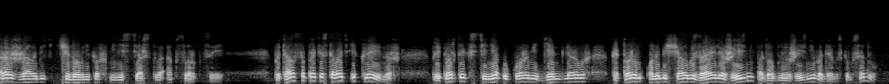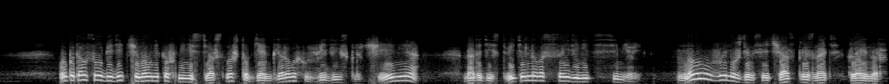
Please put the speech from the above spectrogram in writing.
разжалобить чиновников Министерства абсорбции. Пытался протестовать и Клейнер, припертый к стене укорами Гендлеровых, которым он обещал в Израиле жизнь, подобную жизни в Эдемском саду. Он пытался убедить чиновников министерства, что Гендлеровых в виде исключения надо действительно воссоединить с семьей. Но вынужден сейчас признать Клейнер,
